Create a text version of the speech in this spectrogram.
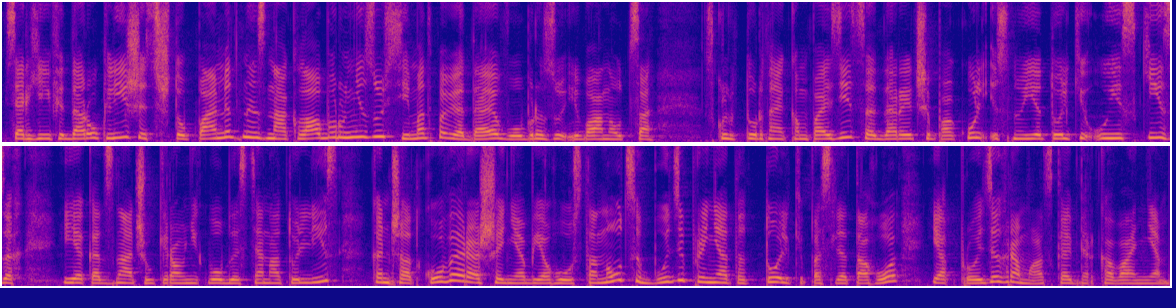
Сергей Федарук лічыць, што памятны знак лабуру не зусім адпавядае вобразу іванаўца. Скульптурная кампазіцыя, дарэчы, пакуль існуе толькі ў эскізах. І як адзначыў кіраўнік вобласці Анатоль Ліс, канчатковае рашэнне аб яго устаноўцы будзе прынята толькі пасля таго, як пройдзе грамадскае абмеркаванне.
